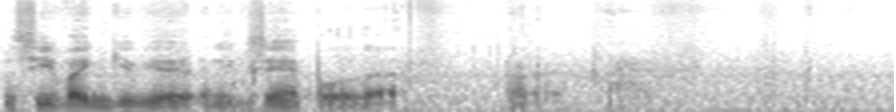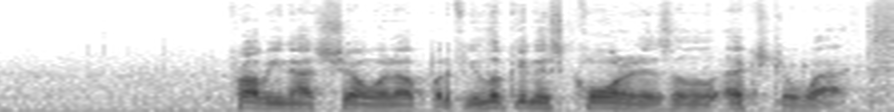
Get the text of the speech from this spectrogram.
Let's see if I can give you an example of that. All right. Probably not showing up, but if you look in this corner, there's a little extra wax.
